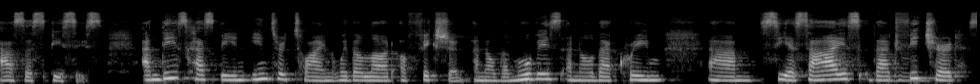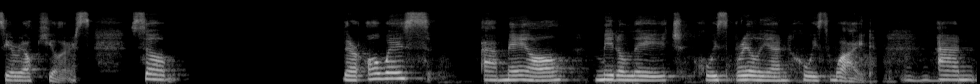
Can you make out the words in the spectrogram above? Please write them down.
as a species. And this has been intertwined with a lot of fiction and all the movies and all the crime um, CSIs that mm-hmm. featured serial killers. So they're always a male, middle aged, who is brilliant, who is white. Mm-hmm. And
